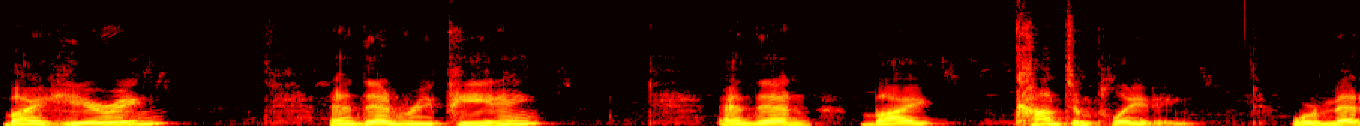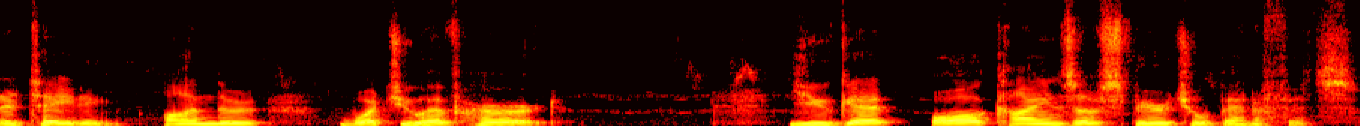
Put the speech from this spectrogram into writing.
By hearing and then repeating and then by contemplating or meditating on the what you have heard you get all kinds of spiritual benefits.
